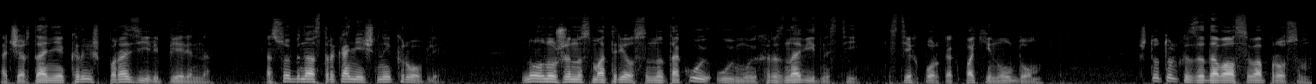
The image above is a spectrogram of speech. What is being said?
Очертания крыш поразили Перина, особенно остроконечные кровли. Но он уже насмотрелся на такую уйму их разновидностей с тех пор, как покинул дом, что только задавался вопросом,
